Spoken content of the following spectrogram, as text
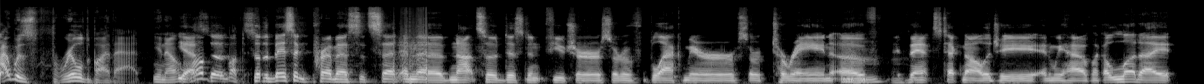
I was thrilled by that. You know, yeah. Loved, so, loved so the basic premise it's set in the not so distant future, sort of Black Mirror sort of terrain of mm-hmm. advanced technology, and we have like a luddite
